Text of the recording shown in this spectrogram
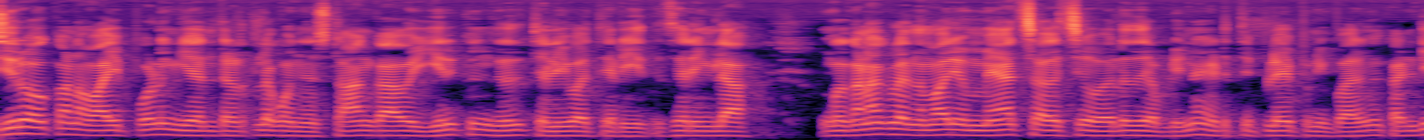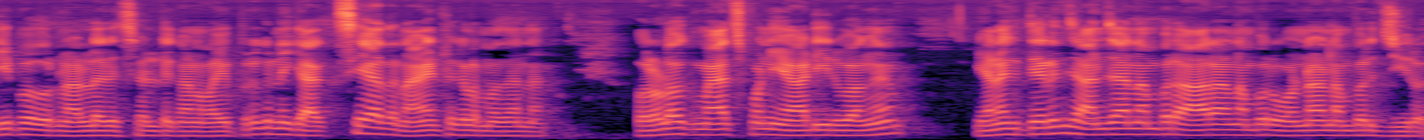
ஜீரோவுக்கான வாய்ப்புகள் இங்கே இந்த இடத்துல கொஞ்சம் ஸ்ட்ராங்காகவே இருக்குங்கிறது தெளிவாக தெரியுது. சரிங்களா? உங்கள் கணக்கில் இந்த மாதிரி மேட்ச் ஆச்சு வருது அப்படின்னா எடுத்து ப்ளே பண்ணி பாருங்கள் கண்டிப்பாக ஒரு நல்ல ரிசல்ட்டுக்கான வாய்ப்பு இருக்குது இன்றைக்கி அக்ஷயா அதை ஞாயிற்றுக்கிழமை தானே. ஓரளவுக்கு மேட்ச் பண்ணி ஆடிடுவாங்க. எனக்கு தெரிஞ்ச அஞ்சாம் நம்பர் ஆறாம் நம்பர் ஒன்றாம் நம்பர் ஜீரோ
